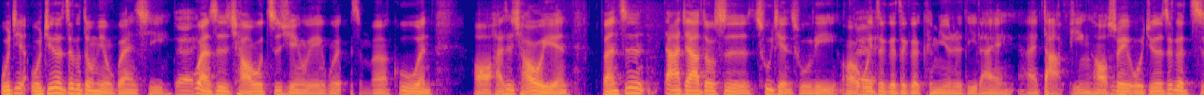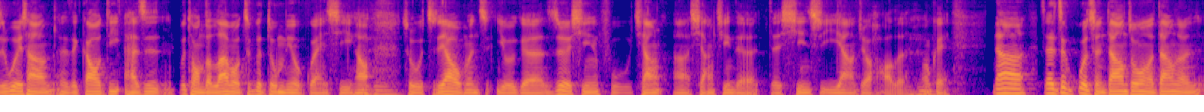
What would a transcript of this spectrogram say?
我觉我觉得这个都没有关系。对不管是侨务咨询委为什么顾问哦，还是侨委员，反正大家都是出钱出力哦，为这个这个 community 来来打拼哈。所以我觉得这个职位上呃的高低还是不同的 level，这个都没有关系哈。所以只要我们有一个热心服务强啊乡亲的的心是一样就好了。OK。那在这个过程当中呢，当然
